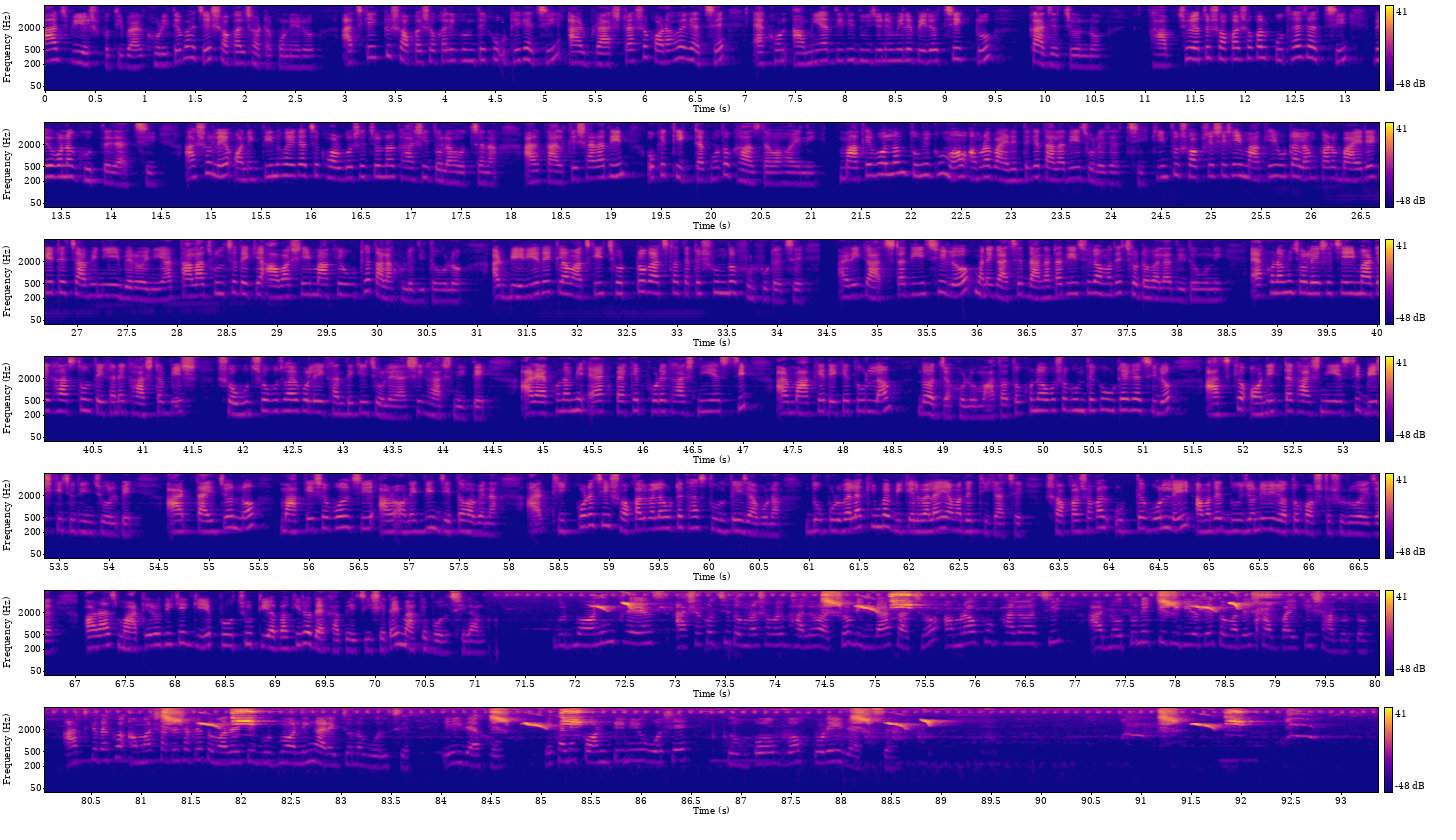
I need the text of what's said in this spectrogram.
আজ বৃহস্পতিবার, ঘড়িতে বাজে সকাল ছটা পনেরো। আজকে একটু সকাল সকালই ঘুম থেকে উঠে গেছি আর ব্রাশ ট্রাশও করা হয়ে গেছে। এখন আমি আর দিদি দুইজনে মিলে বেরোচ্ছি একটু কাজের জন্য। ভাবছ এত সকাল সকাল কোথায় যাচ্ছি? ভেবো না ঘুরতে যাচ্ছি। আসলে অনেক দিন হয়ে গেছে খরগোশের জন্য আর ঘাসই তোলা হচ্ছে না। আর কালকে সারাদিন ওকে ঠিকঠাক মতো ঘাস দেওয়া হয়নি। মাকে বললাম, তুমি ঘুমাও, আমরা বাইরের থেকে তালা দিয়ে চলে যাচ্ছি। কিন্তু সবশেষে সেই মাকেই উঠালাম, কারণ বাইরের গেটের চাবি নিয়েই বেরোয়নি। আর তালা ঝুলছে দেখে আবার সেই মাকে উঠে তালা খুলে দিতে হলো। আর বেরিয়ে দেখলাম আজকে এই ছোট্ট গাছটাতে একটা সুন্দর ফুল ফুটেছে। আর এই গাছটা দিয়েছিল মানে গাছের দানাটা দিয়েছিল আমাদের ছোটোবেলার দিদিমণি এখন আমি চলে এসেছি এই মাঠে ঘাস তুলতে, এখানে ঘাসটা বেশ সবুজ সবুজ হয় বলে এখান থেকেই চলে আসি ঘাস নিতে। আর এখন আমি এক প্যাকেট ভরে ঘাস নিয়ে এসেছি আর মাকে ডেকে তুললাম, দরজা খোলো। মা ততক্ষণে অবশ্য ঘুম থেকে উঠে গেছিল, আজকে অনেকটা ঘাস নিয়ে এসেছি, বেশ কিছুদিন চলবে। আর তাই জন্য মাকে এসে বলছি, আর অনেক দিন যেতে হবে না। আর ঠিক করেছি, সকালবেলা উঠে ঘাস তুলতেই যাব না। দুপুরবেলা কিংবা বিকেলবেলাই আমাদের ঠিক আছে। সকাল সকাল উঠতে বললেই আমাদের দুজনেরই যত কষ্ট শুরু হয়ে যায়। আর আজ মাঠের ওদিকে গিয়ে প্রচুর টিয়া পাখিরও দেখা পেয়েছি, সেটাই মাকে বলছিলাম। গুড মর্নিং ফ্রেন্ডস আশা করছি তোমরা সবাই ভালো আছো, বিন্দাস আছো। আমরাও খুব ভালো আছি। আর নতুন একটি ভিডিওতে তোমাদের সবাইকে স্বাগত। আজকে দেখো, আমার সাথে সাথে তোমাদেরকে গুড মর্নিং আরেকজনও বলছে। এই দেখো, এখানে কন্টিনিউ বসে বক বক করেই যাচ্ছে।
